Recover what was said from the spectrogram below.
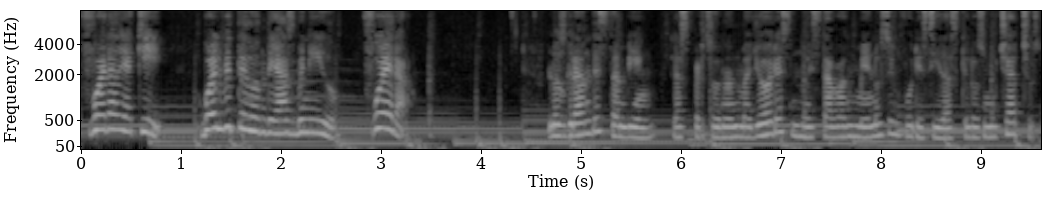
Fuera de aquí. Vuélvete donde has venido. Fuera. Los grandes también, las personas mayores, no estaban menos enfurecidas que los muchachos.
